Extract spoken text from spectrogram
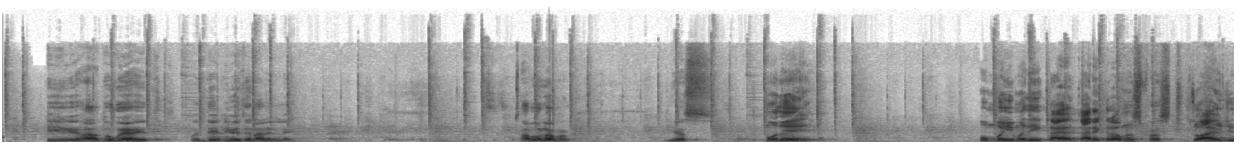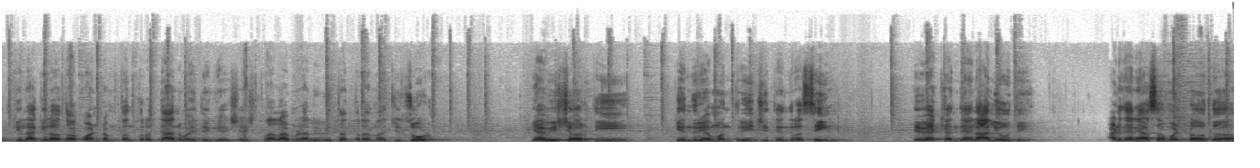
की हा दोघे आहेत पण ते निवेदन आलेलं नाही हा बोला मग यस महोदय मुंबईमध्ये काय कार्यक्रम फर्स्ट जो आयोजित केला गेला होता क्वांटम तंत्रज्ञान वैद्यकीय क्षेत्राला मिळालेली तंत्रज्ञानाची जोड या विषयावरती केंद्रीय मंत्री जितेंद्र सिंग हे व्याख्यान द्यायला आले होते आणि त्याने असं म्हटलं होतं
